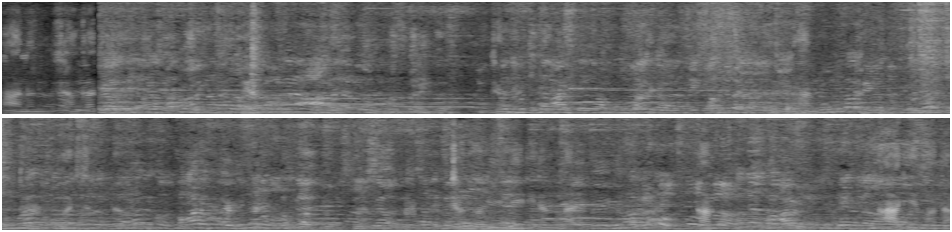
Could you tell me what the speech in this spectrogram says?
많은 상가들 있고요. 젊은이들이 우수한 들고 있습니다. 첫눈이 내리는 날각 가게마다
